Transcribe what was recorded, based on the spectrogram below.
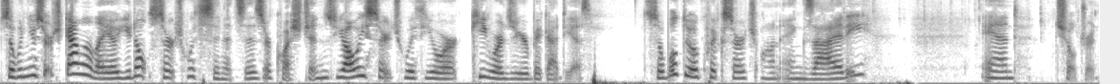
So when you search Galileo, you don't search with sentences or questions. You always search with your keywords or your big ideas. So we'll do a quick search on anxiety and children.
